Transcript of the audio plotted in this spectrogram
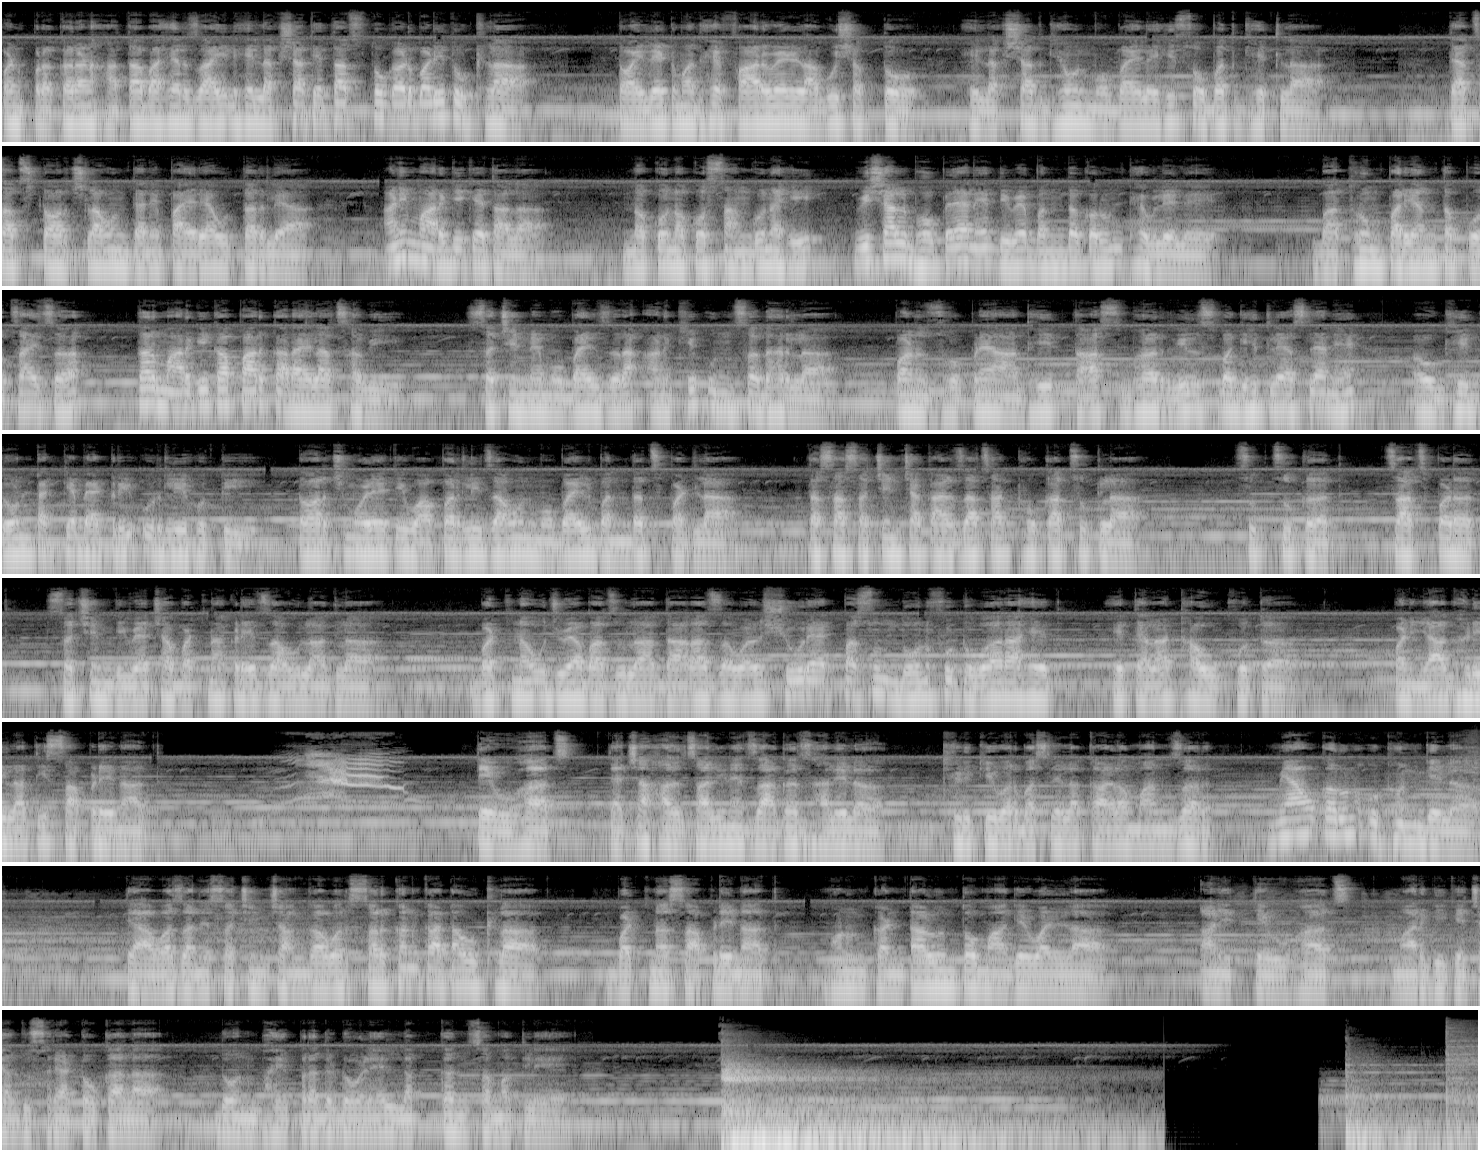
पण प्रकरण हाताबाहेर जाईल हे लक्षात येताच तो गडबडीत उठला. टॉयलेटमध्ये फार वेळ लागू शकतो हे लक्षात घेऊन मोबाईलही सोबत घेतला. त्याचाच टॉर्च लावून त्याने पायऱ्या उतरल्या आणि मार्गिकेत आला. नको नको सांगूनही विशाल भोपळ्याने दिवे बंद करून ठेवलेले. बाथरूम पर्यंत पोचायचं तर मार्गिका पार करायलाच हवी. सचिनने मोबाईल जरा आणखी उंच धरला पण झोपण्याआधी तासभर रील्स बघितले असल्याने अवघी दोन टक्के बॅटरी उरली होती. टॉर्चमुळे ती वापरली जाऊन मोबाईल बंदच पडला. तसा सचिनच्या काळजाचा ठोका चुकला. चुकचुकत चाच पडत सचिन दिव्याच्या बटनाकडे जाऊ लागला. बटणं उजव्या बाजूला दाराजवळ शूरपासून दोन फूट वर आहेत हे त्याला ठाऊक होतं. पण या घडीला ती सापडेनात तेव्हाच त्याच्या हालचालीने जाग झालेलं खिडकीवर बसलेलं काळं मांजर म्याव करून उठून गेलं. त्या आवाजाने सचिनच्या अंगावर सरकन काटा उठला. बटणं सापडेनात म्हणून कंटाळून तो मागे वळला आणि तेव्हाच मार्गिकेच्या दुसऱ्या टोकाला दोन भयप्रद डोळे लक्कन चमकले.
